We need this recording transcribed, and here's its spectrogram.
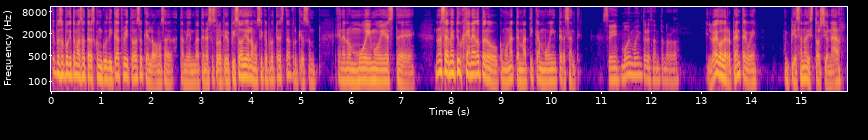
Que empezó un poquito más atrás con Goody Guthrie y todo eso, que lo vamos a también va a tener su Sí. propio episodio, la música de protesta, porque es un género muy, muy este, no necesariamente un género, pero como una temática muy interesante. Sí, muy, muy interesante, la verdad. Y luego de repente, güey, empiezan a distorsionar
